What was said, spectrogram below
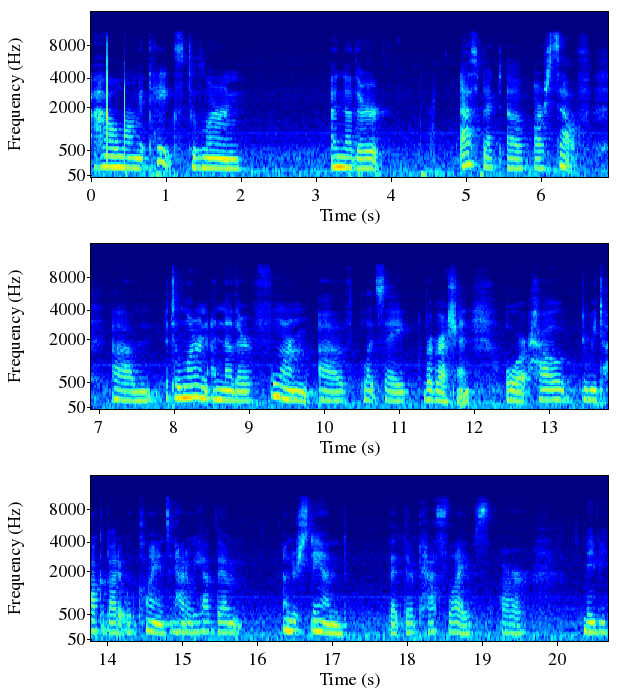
how long it takes to learn another aspect of ourself um, to learn another form of let's say regression or how do we talk about it with clients and how do we have them understand that their past lives are maybe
